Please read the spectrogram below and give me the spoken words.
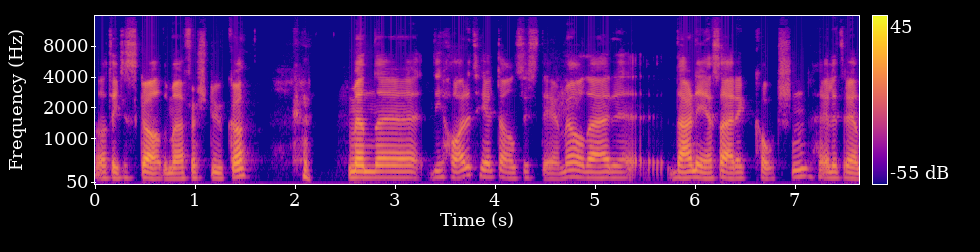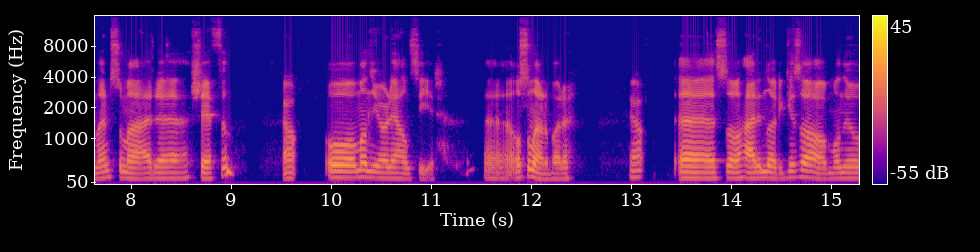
og At det ikke skader meg første uka. Men eh, de har et helt annet system, ja. Og der, der nede så er det coachen, eller treneren, som er eh, sjefen. Ja. Og man gjør det han sier. Eh, og sånn er det bare. Ja. Eh, så her i Norge så har man jo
